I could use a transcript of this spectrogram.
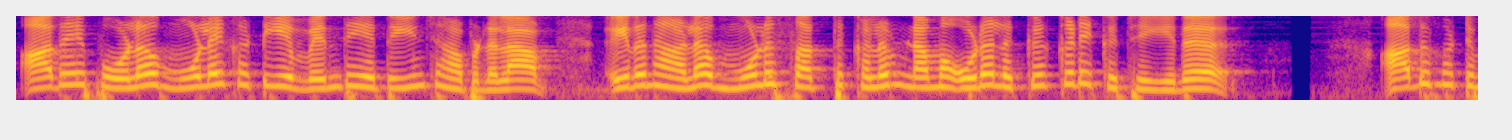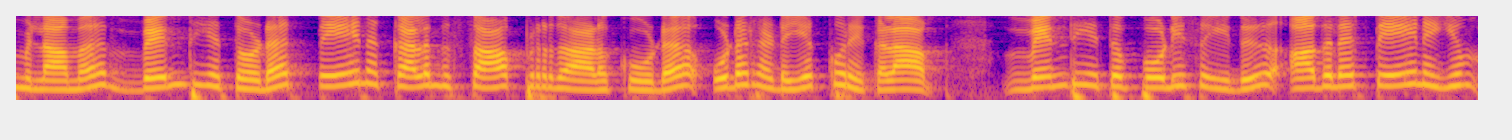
அதே போல முளை கட்டிய வெந்தயத்தையும் சாப்பிடலாம். இதனால முழு சத்துக்களும் நம்ம உடலுக்கு கிடைக்க செய்யுது. அது மட்டும் இல்லாமல் வெந்தயத்தோட தேனை கலந்து சாப்பிட்றதால கூட உடல் எடையை குறைக்கலாம். வெந்தயத்தை பொடி செய்து அதில் தேனையும்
